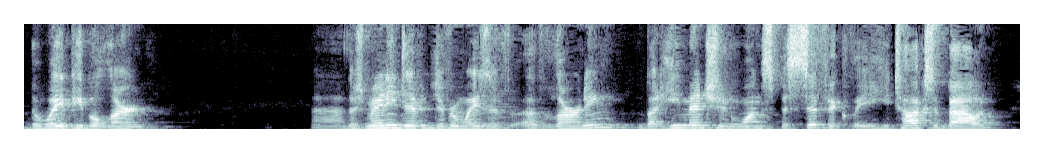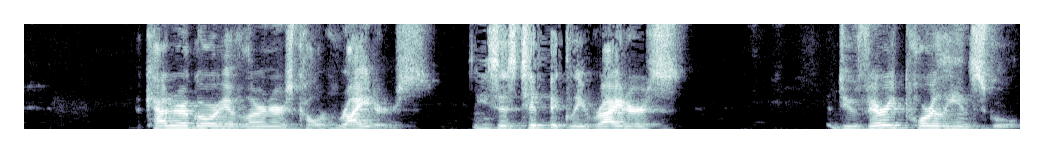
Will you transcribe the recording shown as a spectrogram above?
the way people learn. Uh, there's many diff- different ways of, of learning, but he mentioned one specifically. He talks about a category of learners called writers. And he says typically writers do very poorly in school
